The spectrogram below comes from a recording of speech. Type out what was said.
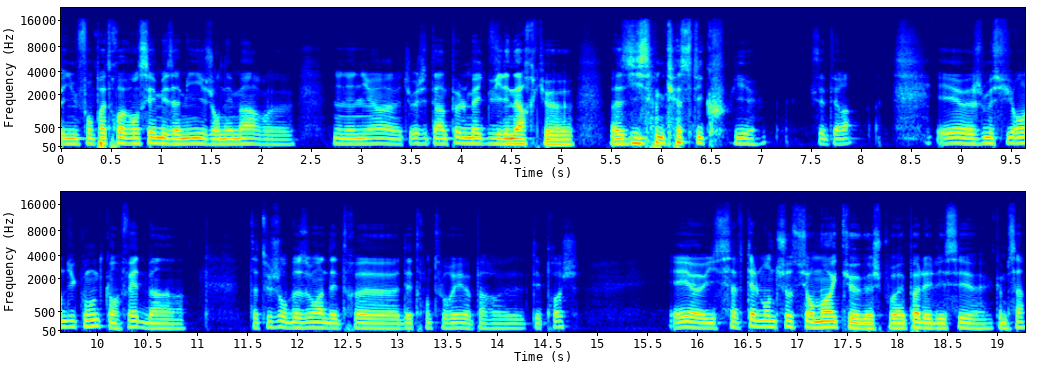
ils me font pas trop avancer, mes amis, j'en ai marre, gna gna gna, tu vois, j'étais un peu le mec vilainarque, euh, vas-y, ça me casse les couilles, etc. Et je me suis rendu compte qu'en fait, ben, t'as toujours besoin d'être d'être entouré par tes proches. Et euh, ils savent tellement de choses sur moi que bah, je pourrais pas les laisser euh, comme ça.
